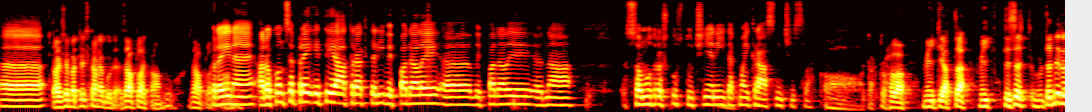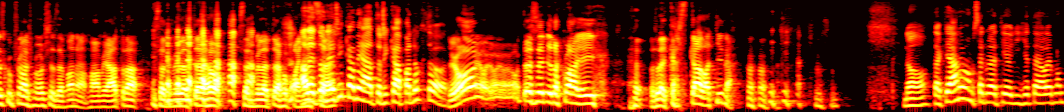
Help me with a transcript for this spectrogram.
Uh, Takže mrtvička nebude. Zaplať pán Bůh. Zaplať prej pán ne. A dokonce prej i ty játra, který vypadaly, uh, vypadaly na Sonu trošku stučněný, tak mají krásný čísla. Oh, tak tohle, mít játra, mít, ty se, teď mi trošku přináš Miloše Zemana, mám játra sedmiletého, sedmiletého panice. Ale to neříkám já, to říká pan doktor. Jo, jo, jo, jo, to je zřejmě taková jejich lékařská latina. no, tak já nemám sedmiletého dítěte, ale mám,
